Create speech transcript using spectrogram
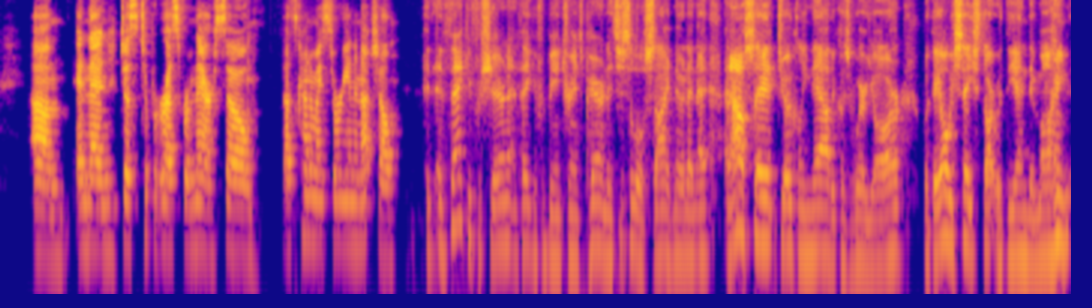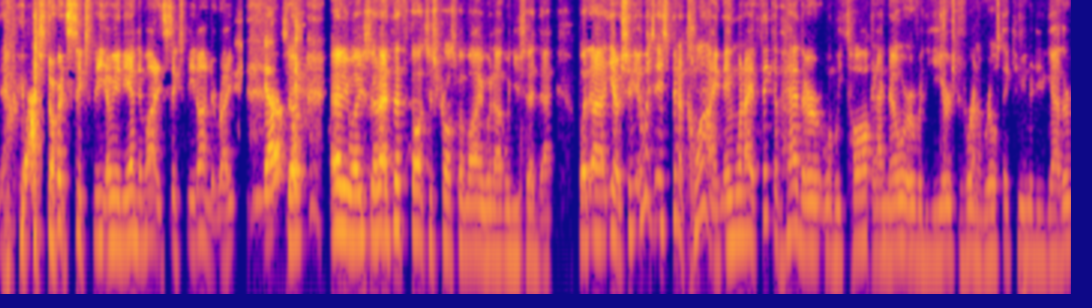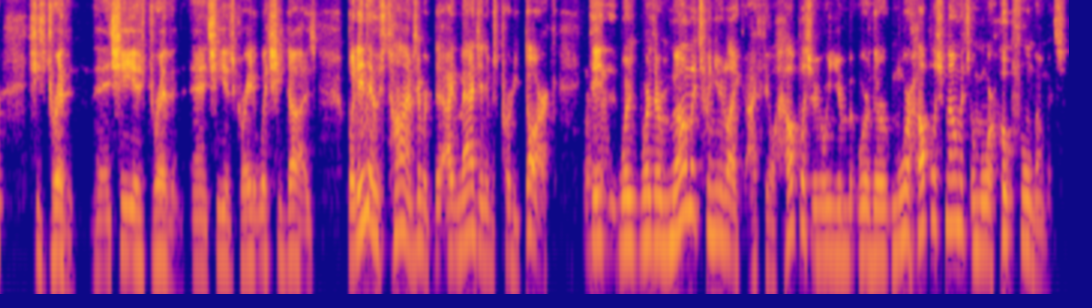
um, and then just to progress from there. So that's kind of my story in a nutshell And, and, thank you for sharing that, and thank you for being transparent. It's just a little side note, and and I'll say it jokingly now because of where you are. But they always say start with the end in mind, and we yeah. start six feet. I mean, the end in mind is six feet under, right? Yeah. So anyway, so that, that thought just crossed my mind when I, when you said that. But uh, you know, so it was it's been a climb. And when I think of Heather, when we talk, and I know her over the years because we're in a real estate community together, she's driven and she is driven and she is great at what she does. But in those times, they were I imagine it was pretty dark. Did, were, were there moments when you're like, I feel helpless, or when you're were there more helpless moments or more hopeful moments?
